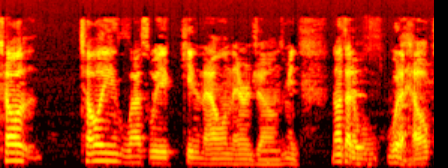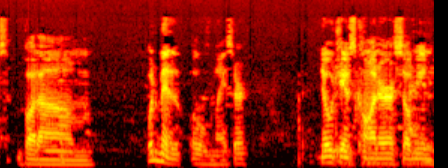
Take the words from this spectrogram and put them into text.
Tell Tully last week, Keenan Allen, Aaron Jones. I mean, not that it would have helped, but um, would have been a little nicer. No James Conner, so I mean,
